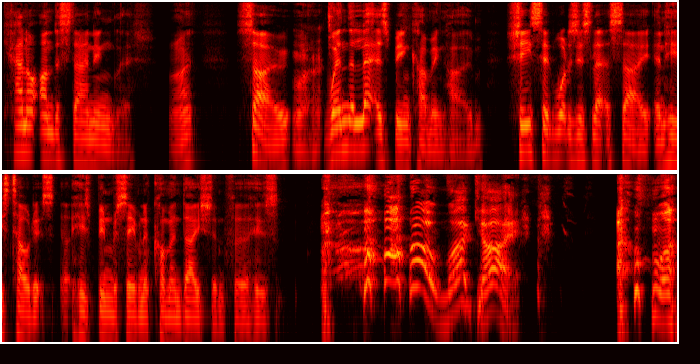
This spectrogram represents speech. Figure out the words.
cannot understand English, right? So Right. when the letter's been coming home, she said, "What does this letter say?" And he's told it's uh, he's been receiving a commendation for his. Oh my god! Oh my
